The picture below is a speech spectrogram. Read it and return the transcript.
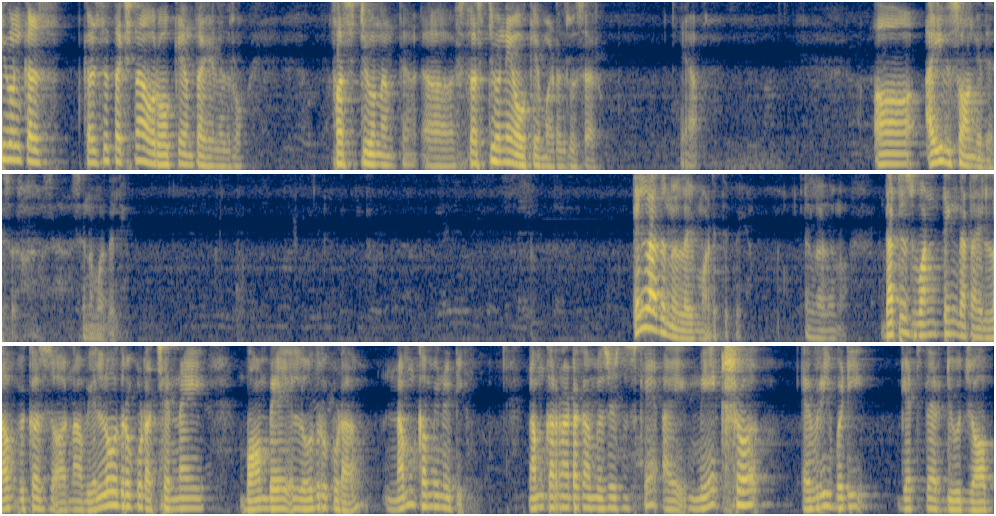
ಟ್ಯೂನ್ ಕಳ್ಸ್, ಕಳ್ಸಿದ ತಕ್ಷಣ ಅವ್ರು ಓಕೆ ಅಂತ ಹೇಳಿದ್ರು. ಫಸ್ಟ್ ಟ್ಯೂನ್ ಅಂತ ಫಸ್ಟ್ ಟ್ಯೂನೇ ಓಕೆ ಮಾಡಿದ್ರು ಸರ್ ಯಾ ಐದು ಸಾಂಗ್ ಇದೆ ಸರ್ ಸಿನಿಮಾದಲ್ಲಿ ಎಲ್ಲದನ್ನು ಲೈವ್ ಮಾಡ್ತೀವಿ. ಎಲ್ಲದನ್ನು. That is one thing that I love because ನಾವು ಎಲ್ಲೋದ್ರೂ ಕೂಡ ಚೆನ್ನೈ ಬಾಂಬೆ ಎಲ್ಲೋದ್ರೂ ಕೂಡ ನಮ್ಮ ಕಮ್ಯುನಿಟಿ ನಮ್ಮ ಕರ್ನಾಟಕ ಮ್ಯೂಸಿಷಿಯನ್ಸ್ಗೆ I make sure everybody gets their due job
